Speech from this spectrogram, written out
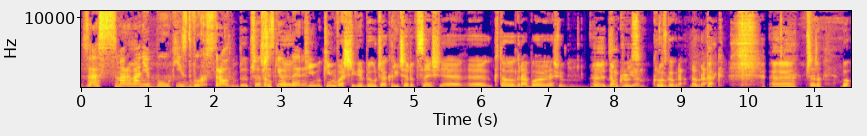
Za smarowanie bułki z dwóch stron. Przepraszam, Wszystkie e, ordery. Kim, kim właściwie był Jack Reacher w sensie, e, kto go gra, bo ja się E, Tom Cruise. Cruise go gra, dobra. Tak. E, Przepraszam, bo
